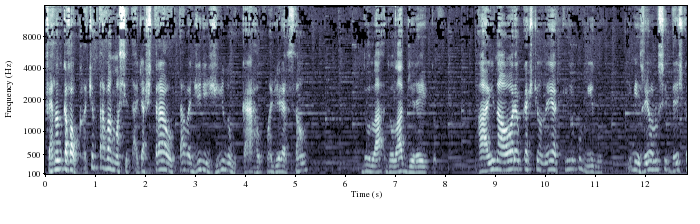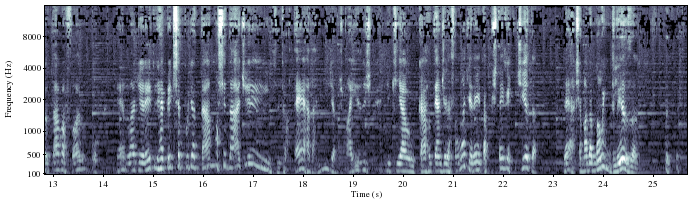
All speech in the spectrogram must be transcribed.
Fernando Cavalcante. Eu estava numa cidade astral, estava dirigindo um carro com a direção do, la do lado direito. Aí na hora eu questionei aquilo comigo e me veio a lucidez que eu estava fora do corpo. é, do lado direito, de repente você podia estar numa cidade da Inglaterra, da Índia, dos países em que o carro tem a direção lá direita, a pista é invertida, né? a chamada mão inglesa.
